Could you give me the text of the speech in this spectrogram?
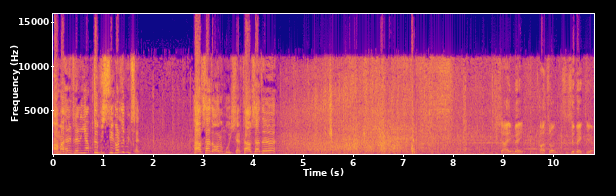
Ama heriflerin yaptığı pisliği gördün mü sen? Tavsadı oğlum bu işler, tavsadı. Şahin Bey, patron sizi bekliyor.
